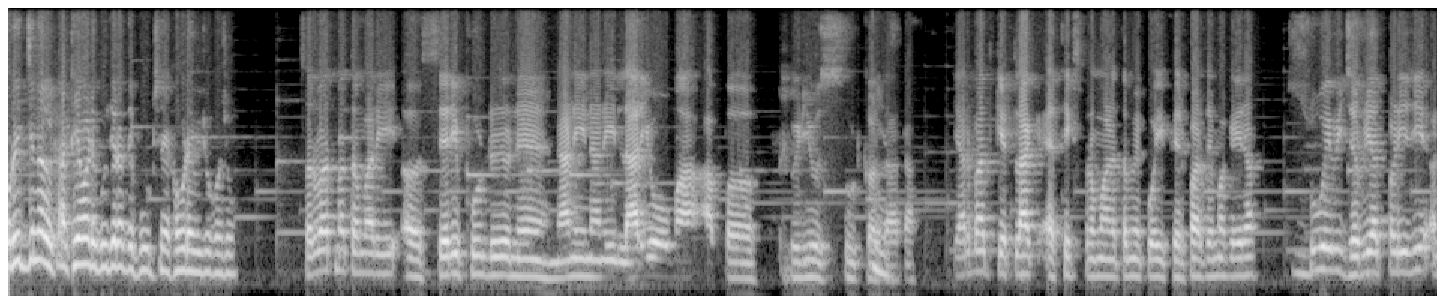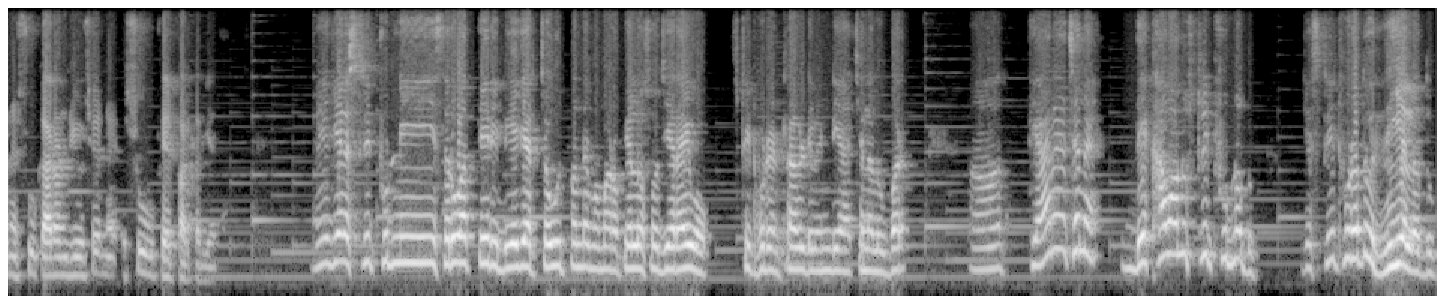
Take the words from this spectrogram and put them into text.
ઓરિજિનલ કાઠિયાવાડી ગુજરાતી ફૂડ છે ખવડાવી ચૂક્યો છું. શરૂઆતમાં તમારી શેરી ફૂડ ને નાની નાની લારીઓમાં આપ વીડિયો શૂટ કરતા હતા. ત્યારબાદ કેટલાક એથિક્સ પ્રમાણે તમે કોઈ ફેરફાર તેમાં કર્યા? શું એવી જરૂરિયાત પડી હતી અને શું કારણ રહ્યું છે અને શું ફેરફાર કર્યા હતા? મેં જ્યારે સ્ટ્રીટ ફૂડની શરૂઆત કરી બે હજાર ચૌદ પંદરમાં મારો પહેલો શો જ્યારે આવ્યો street food and travel team India channel ઉપર ત્યારે છે ને દેખાવાનું સ્ટ્રીટ ફૂડ નહોતું. જે સ્ટ્રીટ ફૂડ હતું રિયલ હતું.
